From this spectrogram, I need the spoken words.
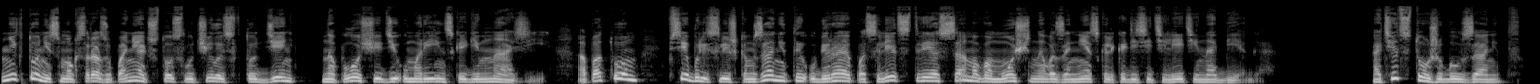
Никто не смог сразу понять, что случилось в тот день на площади у Мариинской гимназии, а потом все были слишком заняты, убирая последствия самого мощного за несколько десятилетий набега. Отец тоже был занят,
